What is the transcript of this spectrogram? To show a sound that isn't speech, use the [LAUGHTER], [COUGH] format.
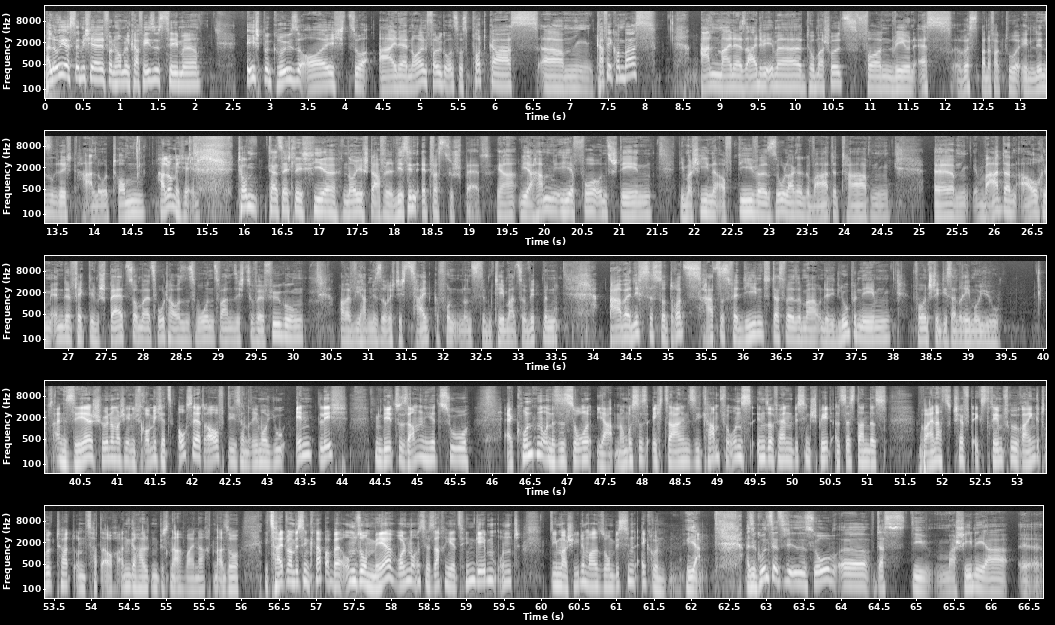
Hallo, hier ist der Michael von Hommel Kaffeesysteme. Ich begrüße euch zu einer neuen Folge unseres Podcasts ähm, Kaffeekompass. An meiner Seite wie immer Thomas Schulz von W&S Röstmanufaktur in Linsengericht. Hallo Tom. Hallo Michael. Tom, tatsächlich hier neue Staffel. Wir sind etwas zu spät. Ja, wir haben hier vor uns stehen die Maschine, auf die wir so lange gewartet haben ähm, war dann auch im Endeffekt im Spätsommer 2022 zur Verfügung. Aber wir haben nicht so richtig Zeit gefunden, uns dem Thema zu widmen. Aber nichtsdestotrotz hat es verdient, dass wir sie mal unter die Lupe nehmen. Vor uns steht die Sanremo U. Das ist eine sehr schöne Maschine. Ich freue mich jetzt auch sehr drauf, die Sanremo U endlich mit dir zusammen hier zu erkunden. Und es ist so, ja, man muss es echt sagen, sie kam für uns insofern ein bisschen spät, als es dann das Weihnachtsgeschäft extrem früh reingedrückt hat und es hat auch angehalten bis nach Weihnachten. Also die Zeit war ein bisschen knapp, aber umso mehr wollen wir uns der Sache jetzt hingeben und die Maschine mal so ein bisschen ergründen. Ja, also grundsätzlich ist es so, äh, dass die Maschine ja äh,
